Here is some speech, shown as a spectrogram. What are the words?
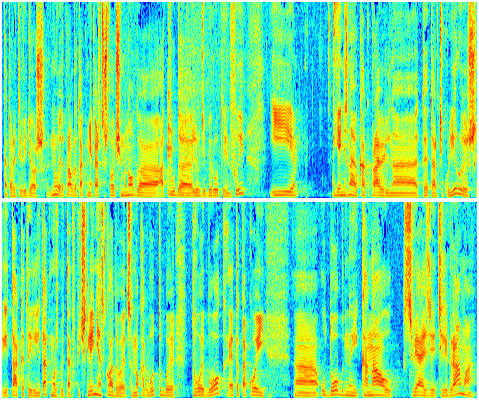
который ты ведешь. Ну, это правда так. Мне кажется, что очень много оттуда люди берут и инфы. И я не знаю, как правильно ты это артикулируешь, и так это или не так, может быть, так впечатление складывается, но как будто бы твой блог – это такой э, удобный канал связи Телеграма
